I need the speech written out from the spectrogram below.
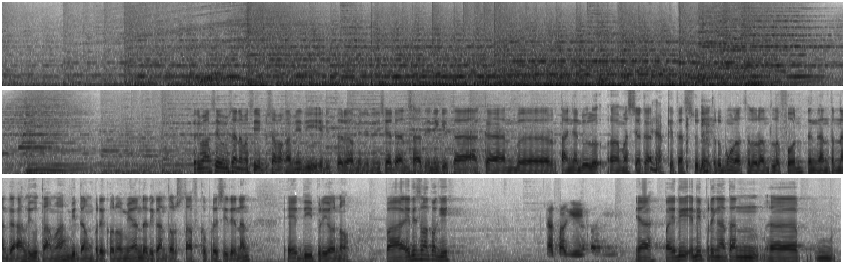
Terima kasih pemirsa Anda masih bersama kami di Editorial Media Indonesia dan saat ini kita akan bertanya dulu uh, Mas Jaka, ya. kita sudah terhubung lewat saluran telepon dengan tenaga ahli utama bidang perekonomian dari kantor staf kepresidenan Edi Priyono. Pak Edi selamat pagi. Selamat pagi. Ya, Pak Edi, ini peringatan uh,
